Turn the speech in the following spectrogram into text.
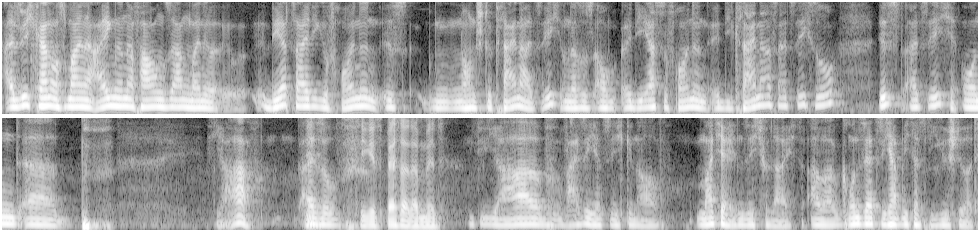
Also ich kann aus meiner eigenen Erfahrung sagen, meine derzeitige Freundin ist noch ein Stück kleiner als ich und das ist auch die erste Freundin, die kleiner ist als ich so, ist als ich und äh, ja, Also, Dir geht's besser damit. ja, weiß ich jetzt nicht genau. In mancher Hinsicht vielleicht. Aber grundsätzlich hat mich das nie gestört.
